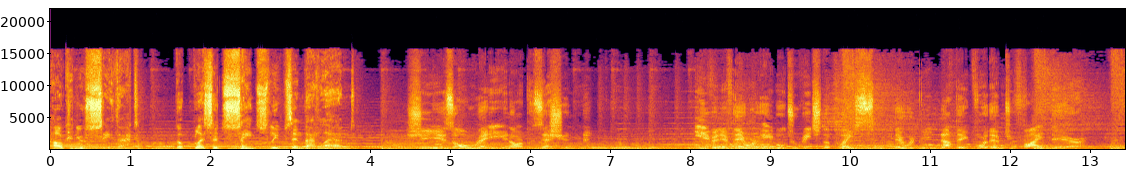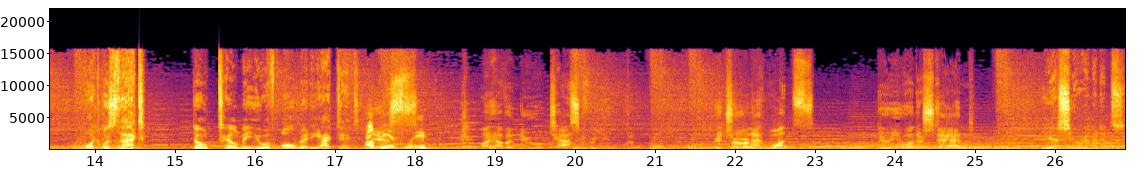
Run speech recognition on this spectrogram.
How can you say that? The blessed saint sleeps in that land. She is already in our possession. Even if they were able to reach the place, there would be nothing for them to find there. What was that? Don't tell me you have already acted. Obviously. I have a new task for you. Return at once. Do you understand? Yes, Your Eminence.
